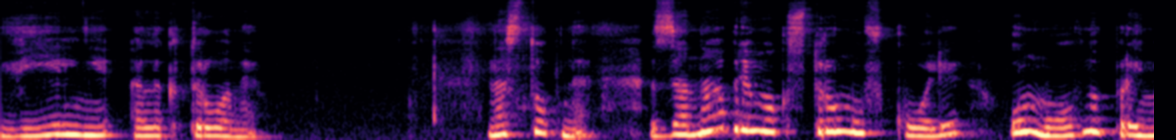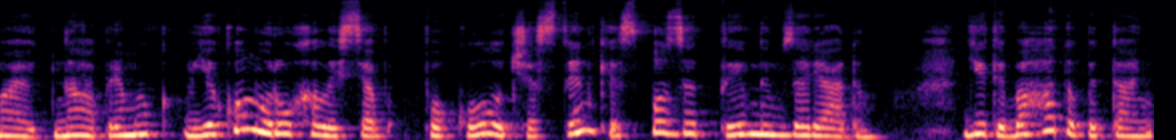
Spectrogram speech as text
вільні електрони. Наступне за напрямок струму в колі умовно приймають напрямок, в якому рухалися б по колу частинки з позитивним зарядом. Діти, багато питань,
